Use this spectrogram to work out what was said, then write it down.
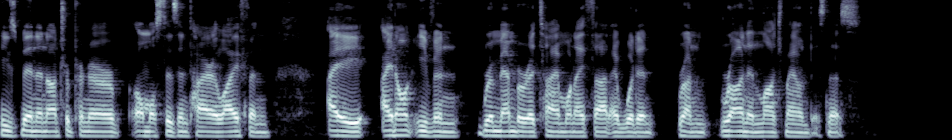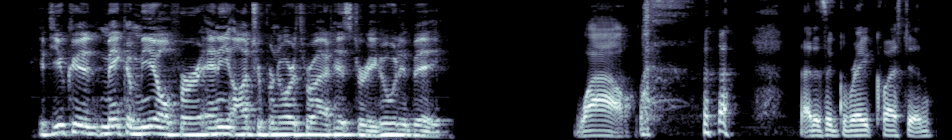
He's been an entrepreneur almost his entire life, and I I don't even remember a time when I thought I wouldn't run run and launch my own business. If you could make a meal for any entrepreneur throughout history, who would it be? Wow, that is a great question.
